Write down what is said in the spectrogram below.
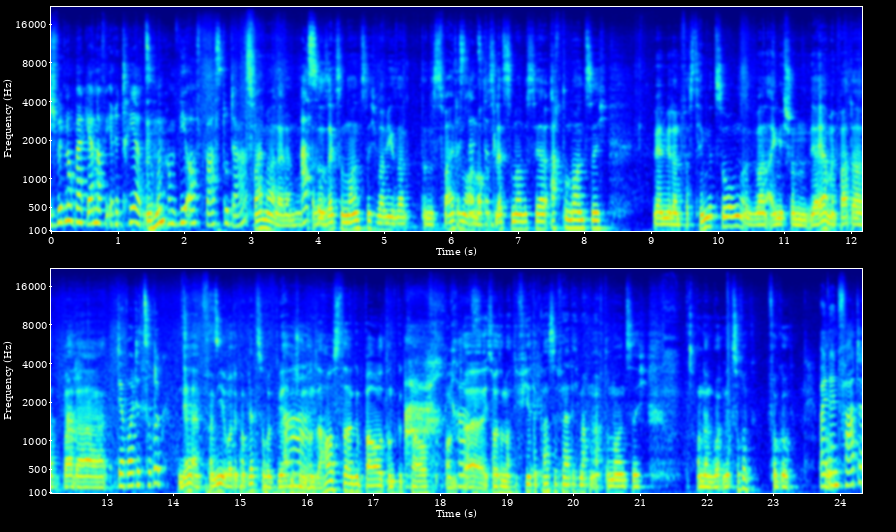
Ich würde noch mal gerne auf Eritrea mhm. zurückkommen. Mhm. Wie oft warst du da? Zweimal leider nur. So. Also 96 war wie gesagt dann das zweite das Mal und auch das letzte Mal bisher. 98 wären wir dann fast hingezogen. Also wir waren eigentlich schon, ja, ja, mein Vater war Ach, da. Der wollte zurück. Ja, ja, die Familie wollte komplett zurück. Wir ah. hatten schon unser Haus da gebaut und gekauft. Ach, und äh, ich sollte noch die vierte Klasse fertig machen, 98. Und dann wollten wir zurück, for good. Weil so. dein Vater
